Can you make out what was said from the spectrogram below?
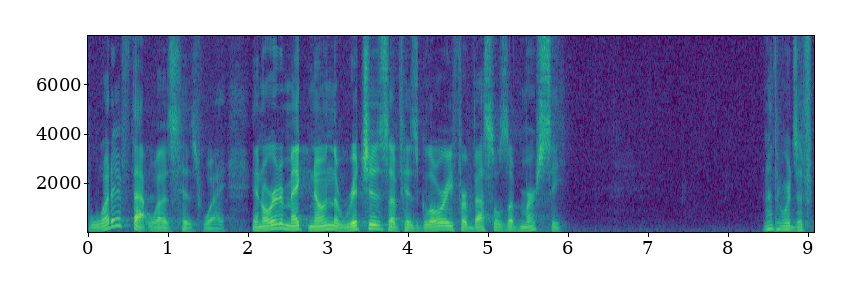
what if that was His way? In order to make known the riches of His glory for vessels of mercy in other words, if,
